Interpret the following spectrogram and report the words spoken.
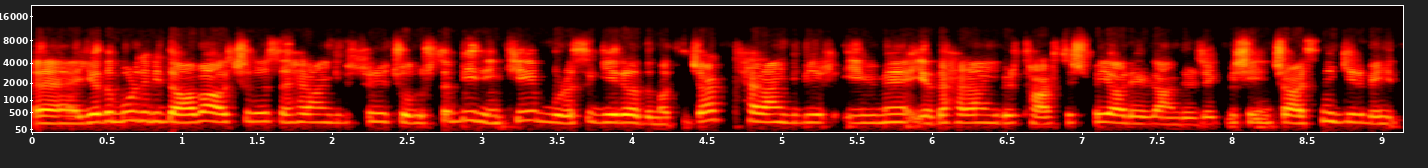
Ee, ya da burada bir dava açılırsa herhangi bir süreç olursa bilin ki burası geri adım atacak. Herhangi bir ivme ya da herhangi bir tartışmayı alevlendirecek bir şeyin içerisine girmeyin.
